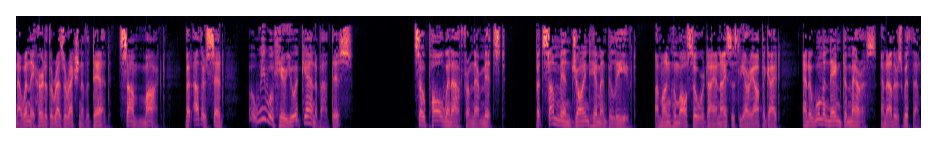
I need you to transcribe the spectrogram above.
Now when they heard of the resurrection of the dead, some mocked, but others said, We will hear you again about this. So Paul went out from their midst. But some men joined him and believed, among whom also were Dionysius the Areopagite, and a woman named Damaris, and others with them.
